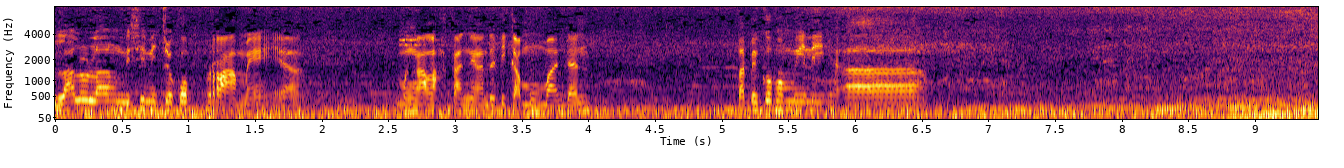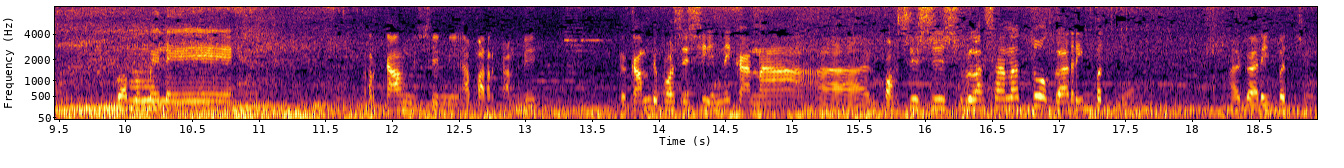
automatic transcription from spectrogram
Lalu lalang di sini cukup rame ya mengalahkan yang ada di Kampung Bandan tapi gue memilih uh, gue memilih rekam di sini apa rekam di? Rekam di posisi ini karena uh, posisi sebelah sana tuh agak ribet ya. Agak ribet cuy.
